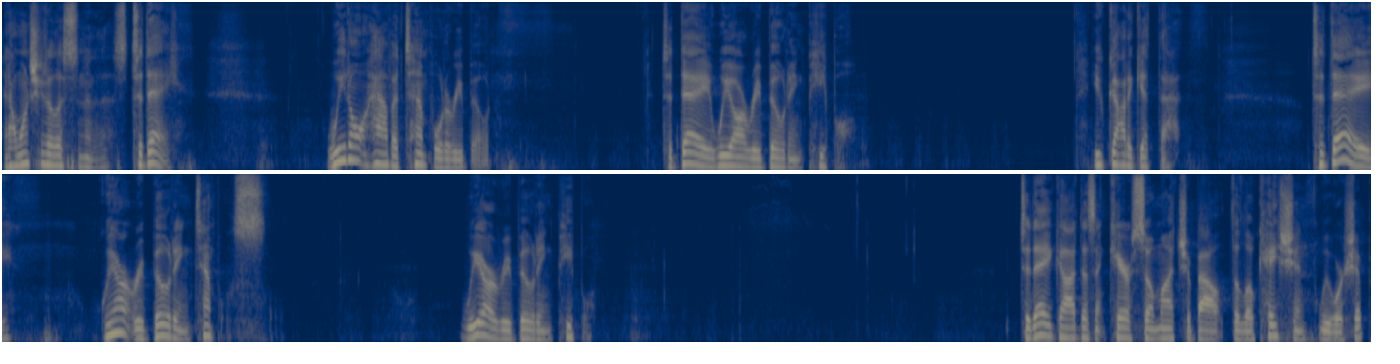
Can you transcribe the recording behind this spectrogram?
and I want you to listen to this. Today, we don't have a temple to rebuild. Today, we are rebuilding people. You've got to get that. Today, we aren't rebuilding temples we are rebuilding people. Today, God doesn't care so much about the location we worship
